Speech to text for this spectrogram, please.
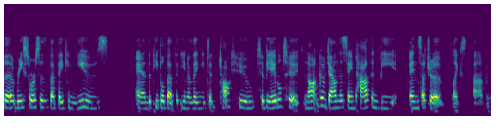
the resources that they can use and the people that you know they need to talk to to be able to not go down the same path and be in such a like um,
